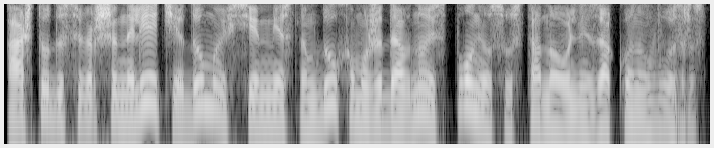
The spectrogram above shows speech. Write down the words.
«А что до совершеннолетия, думаю, всем местным духом уже давно исполнился установленный законом возраст.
